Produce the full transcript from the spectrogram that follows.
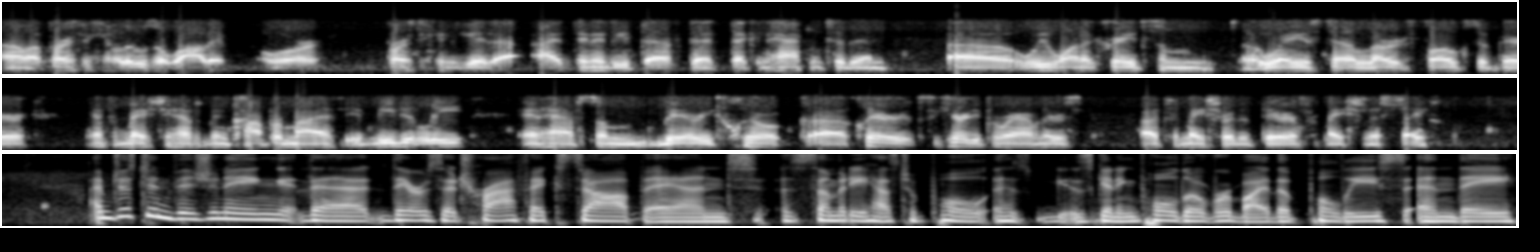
uh, a person can lose a wallet or a person can get identity theft that, that can happen to them. Uh, we want to create some ways to alert folks if their information has been compromised immediately and have some very clear, uh, clear security parameters uh, to make sure that their information is safe. I'm just envisioning that there's a traffic stop and somebody has to pull is, is getting pulled over by the police and they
